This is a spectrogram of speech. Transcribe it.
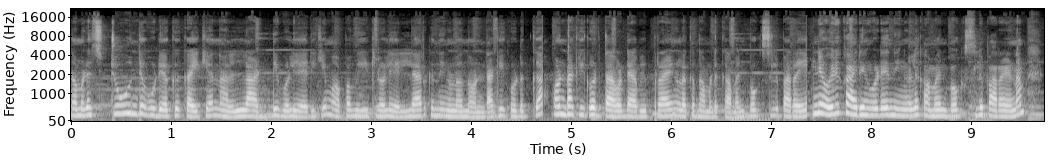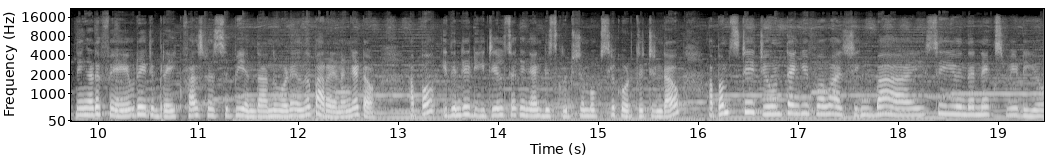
നമ്മുടെ സ്റ്റൂവിന്റെ കൂടെയൊക്കെ കഴിക്കാൻ നല്ല അടിപൊളിയായിരിക്കും. അപ്പം വീട്ടിലുള്ള എല്ലാവർക്കും നിങ്ങളൊന്ന് ഉണ്ടാക്കി കൊടുക്കുക. ഉണ്ടാക്കി കൊടുത്ത അവരുടെ അഭിപ്രായങ്ങളൊക്കെ നമ്മൾ കമന്റ് ബോക്സിൽ പറയാം ഇനി ഒരു കാര്യം കൂടെ നിങ്ങൾ കമന്റ് ബോക്സിൽ പറയണം. നിങ്ങളുടെ ഫേവറേറ്റ് ബ്രേക്ക്ഫാസ്റ്റ് റെസിപ്പി എന്താണെന്നും കൂടെ ഒന്ന് പറയണം കേട്ടോ. അപ്പോൾ ഇതിന്റെ ഡീറ്റെയിൽസ് ഒക്കെ ഞാൻ ഡിസ്ക്രിപ്ഷൻ ബോക്സിൽ കൊടുത്തിട്ടുണ്ടാവും. അപ്പം stay tune thank you for watching bye see you in the next video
